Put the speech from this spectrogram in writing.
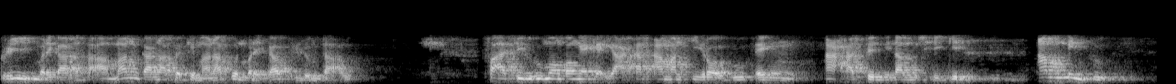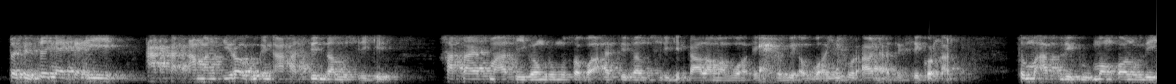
Beri mereka rasa aman karena bagaimanapun mereka belum tahu. Fadilhu mongko ngekek akad aman sirahu ing ahadin minal musyrikin. Amin bu. Tegese ngekeki akad aman sirahu ing ahadin minal musyrikin. Hatta yasma'ati gong rumus sapa ahadin minal musyrikin kalam Allah ing dewe Allah ya Quran atau Quran. Suma abligu mongko nuli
